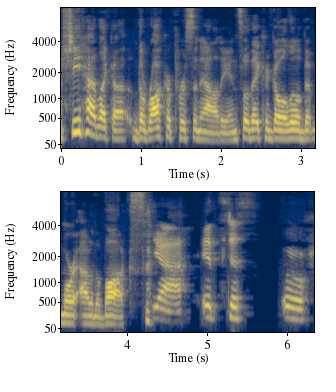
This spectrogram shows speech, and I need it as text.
she had like a the rocker personality, and so they could go a little bit more out of the box. Yeah, it's just. Oof.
